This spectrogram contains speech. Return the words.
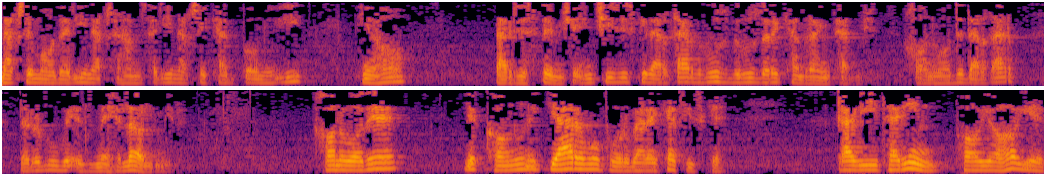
نقش مادری نقش همسری نقش کدبانویی اینها برجسته میشه. این چیزی است که در غرب روز به روز داره کمرنگتر میشه. خانواده در غرب داره رو به ازمهلال میره. خانواده یک کانون گرم و پربرکتی است که قویترین پایه های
